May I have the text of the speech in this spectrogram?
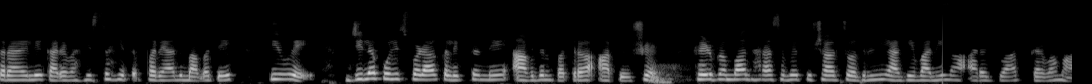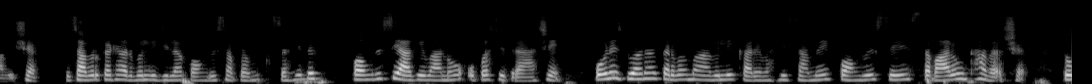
કરાયેલી કાર્યવાહી સહિત ફરિયાદ બાબતે તેઓએ જિલ્લા પોલીસ વડા કલેક્ટરને આવેદનપત્ર આપ્યું છે. ખેડબ્રહ્મા ધારાસભ્ય તુષાર ચૌધરીની આગેવાનીમાં આ રજૂઆત કરવામાં આવી છે. તો સાબરકાંઠા અરવલ્લી જિલ્લા કોંગ્રેસના પ્રમુખ સહિત કોંગ્રેસી આગેવાનો ઉપસ્થિત રહ્યા છે. પોલીસ દ્વારા કરવામાં આવેલી કાર્યવાહી સામે કોંગ્રેસે સવાલો ઉઠાવ્યા છે. તો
